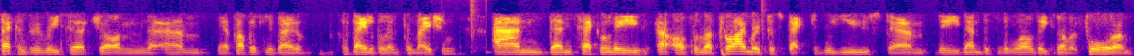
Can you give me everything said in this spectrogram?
secondary research on um, you know, publicly available, information. And then secondly, uh, from a primary perspective, we used um, the members of the World Economic Forum,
